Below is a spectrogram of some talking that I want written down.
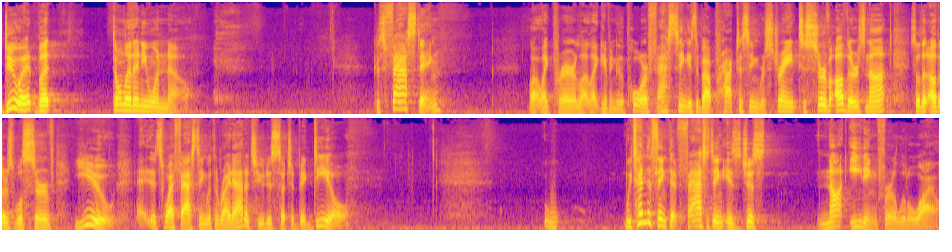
Do it, but don't let anyone know. Because fasting, a lot like prayer, a lot like giving to the poor, fasting is about practicing restraint to serve others, not so that others will serve you. It's why fasting with the right attitude is such a big deal. We tend to think that fasting is just not eating for a little while.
